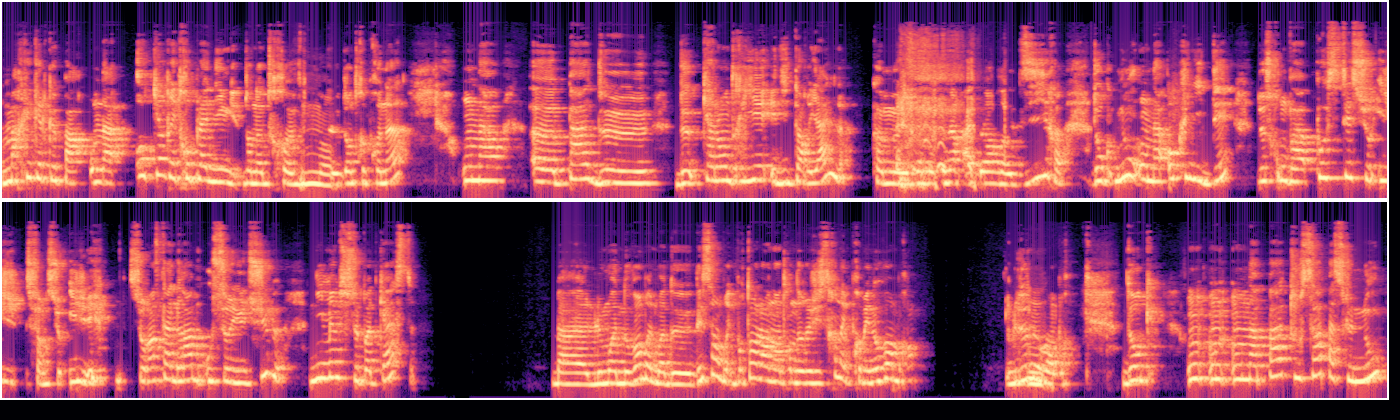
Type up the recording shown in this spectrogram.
marquée quelque part. On n'a aucun rétro-planning dans notre vie d'entrepreneur. On n'a euh, pas de, de calendrier éditorial comme les entrepreneurs adorent dire. Donc nous, on n'a aucune idée de ce qu'on va poster sur IG, enfin sur IG, sur Instagram ou sur YouTube, ni même sur ce podcast. Bah, le mois de novembre et le mois de décembre. Et pourtant, là, on est en train d'enregistrer, on est le 1er novembre. Hein. Le 2 mm. novembre. Donc, on n'a pas tout ça parce que nous,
